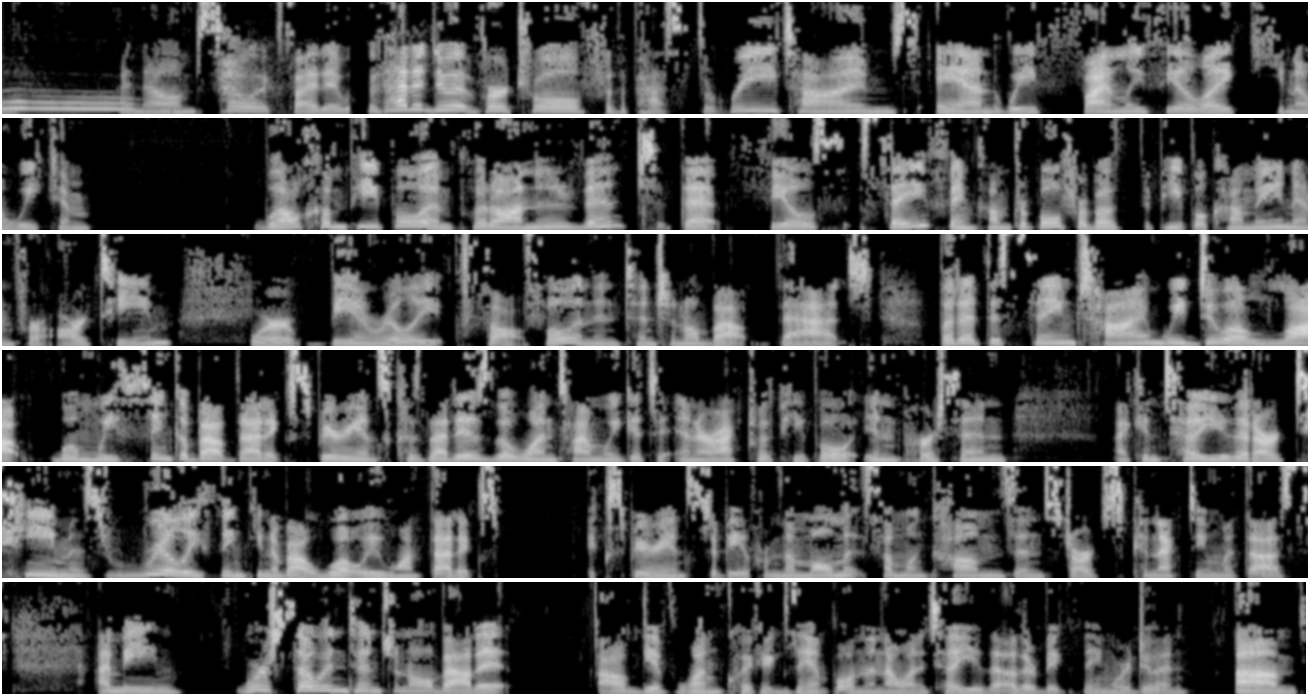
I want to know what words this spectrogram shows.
I know. I'm so excited. We've had to do it virtual for the past three times and we finally feel like, you know, we can welcome people and put on an event that feels safe and comfortable for both the people coming and for our team. We're being really thoughtful and intentional about that. But at the same time, we do a lot when we think about that experience because that is the one time we get to interact with people in person. I can tell you that our team is really thinking about what we want that experience experience to be from the moment someone comes and starts connecting with us. I mean, we're so intentional about it. I'll give one quick example and then I want to tell you the other big thing we're doing. Um,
